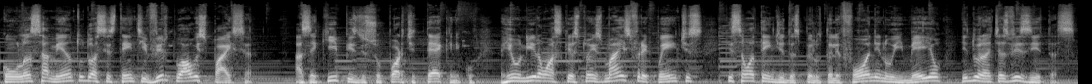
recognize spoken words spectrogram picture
com o lançamento do assistente virtual Spicer. As equipes de suporte técnico reuniram as questões mais frequentes que são atendidas pelo telefone, no e-mail e durante as visitas.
